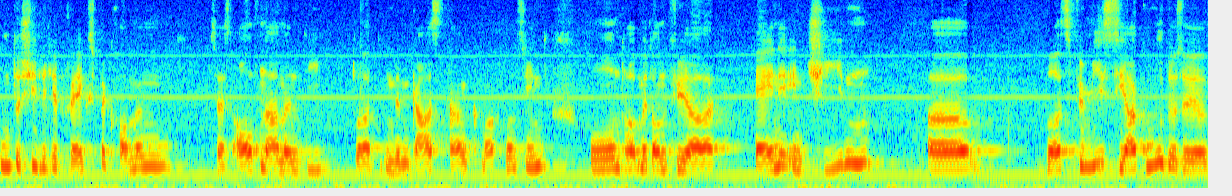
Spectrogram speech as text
unterschiedliche Tracks bekommen, das heißt Aufnahmen, die dort in dem Gastank gemacht worden sind und habe mich dann für eine entschieden, äh, was für mich sehr gut, also äh,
